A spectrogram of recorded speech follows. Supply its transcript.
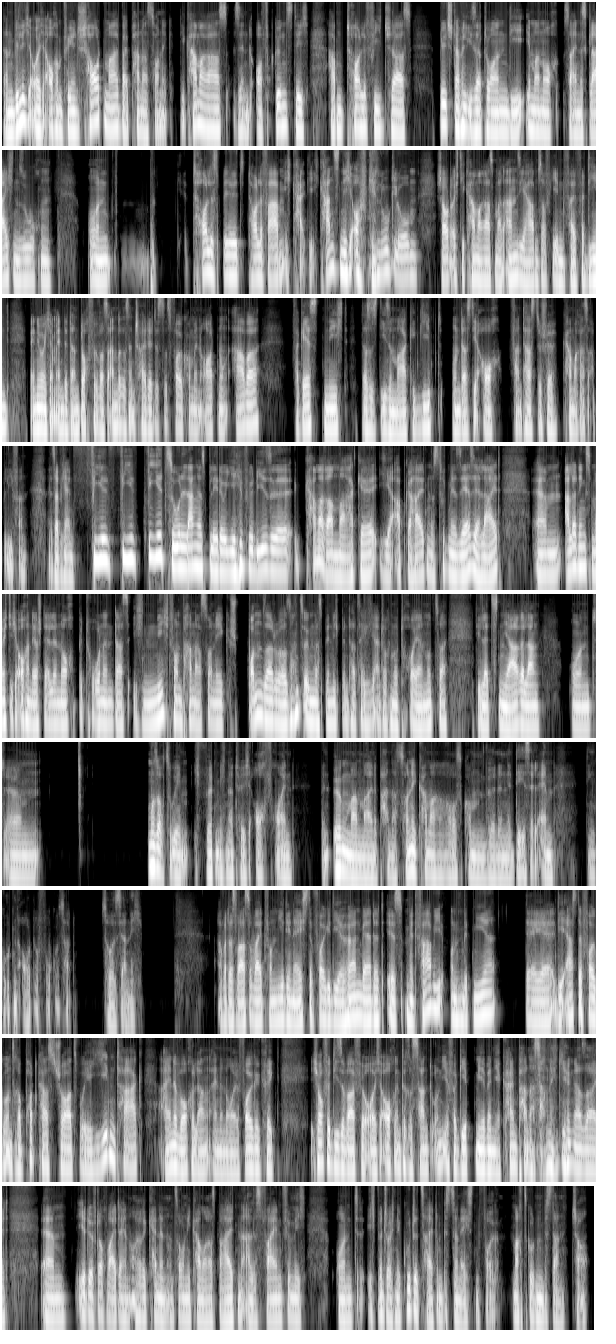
dann will ich euch auch empfehlen, schaut mal bei Panasonic. Die Kameras sind oft günstig, haben tolle Features, Bildstabilisatoren, die immer noch seinesgleichen suchen und tolles Bild, tolle Farben. Ich kann es nicht oft genug loben. Schaut euch die Kameras mal an. Sie haben es auf jeden Fall verdient. Wenn ihr euch am Ende dann doch für was anderes entscheidet, ist das vollkommen in Ordnung. Aber vergesst nicht, dass es diese Marke gibt und dass die auch fantastische Kameras abliefern. Jetzt habe ich ein viel, viel, viel zu langes Plädoyer für diese Kameramarke hier abgehalten. Es tut mir sehr, sehr leid. Ähm, allerdings möchte ich auch an der Stelle noch betonen, dass ich nicht von Panasonic sponsert oder sonst irgendwas bin. Ich bin tatsächlich einfach nur treuer Nutzer die letzten Jahre lang und ähm, muss auch zugeben, ich würde mich natürlich auch freuen, wenn irgendwann mal eine Panasonic-Kamera rauskommen würde, eine DSLM, die einen guten Autofokus hat. So ist ja nicht. Aber das war soweit von mir. Die nächste Folge, die ihr hören werdet, ist mit Fabi und mit mir der, die erste Folge unserer Podcast-Shorts, wo ihr jeden Tag eine Woche lang eine neue Folge kriegt. Ich hoffe, diese war für euch auch interessant und ihr vergebt mir, wenn ihr kein Panasonic-Jünger seid. Ähm, ihr dürft auch weiterhin eure Canon und Sony-Kameras behalten. Alles fein für mich. Und ich wünsche euch eine gute Zeit und bis zur nächsten Folge. Macht's gut und bis dann. Ciao.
